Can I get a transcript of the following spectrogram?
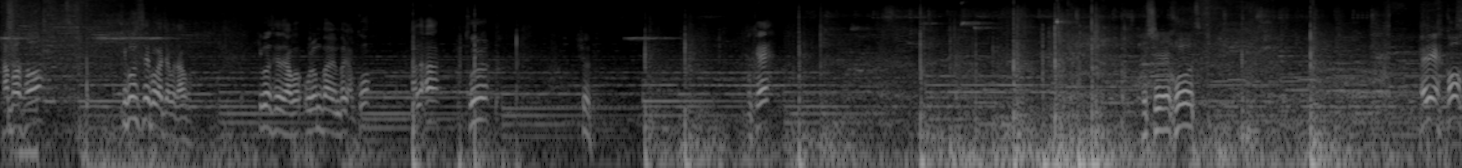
잡아서 기본 스텝을 가자고 나고. 기본 스텝 잡아 오른발 왼발 잡고 하나 둘 슛. 오케이? 그렇지 good. ready go.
